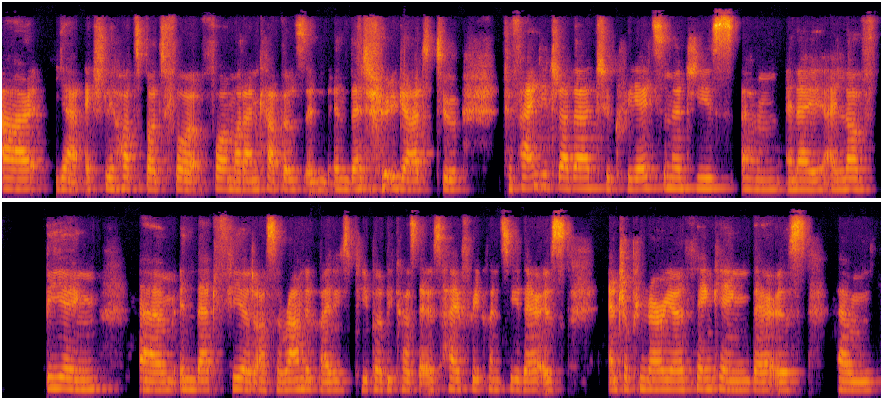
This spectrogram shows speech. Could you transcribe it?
are yeah actually hotspots for for modern couples in in that regard to to find each other to create synergies. Um, and i i love being um, in that field or surrounded by these people because there is high frequency there is entrepreneurial thinking there is um,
